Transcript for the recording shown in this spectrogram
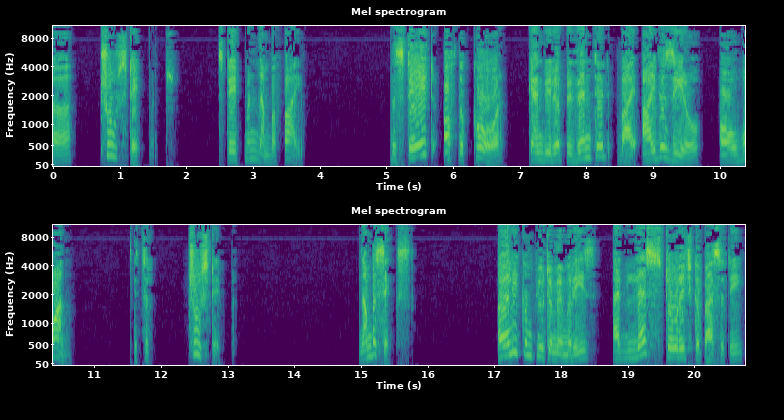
a true statement statement number five the state of the core can be represented by either zero or one it's a true statement number six early computer memories had less storage capacity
